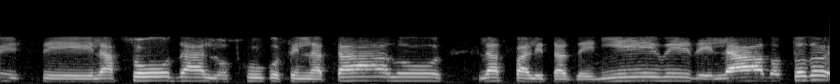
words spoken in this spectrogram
este, la soda, los jugos enlatados, las paletas de nieve, de helado, todo,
